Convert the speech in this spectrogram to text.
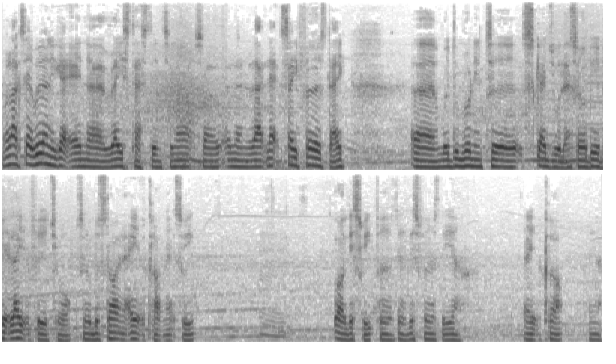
Well, like I said, we only get in uh, race testing tonight, so and then like let's say Thursday, um, we're running to scheduling, so it'll be a bit later for you, Chalk. So we'll be starting at eight o'clock next week. Well, this week Thursday, this Thursday, yeah, eight o'clock. Yeah.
